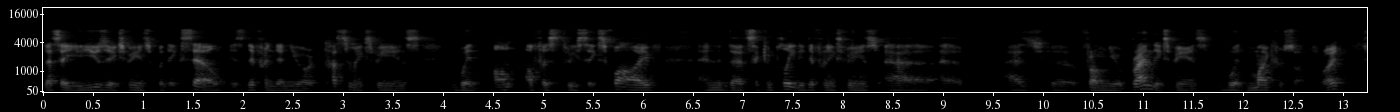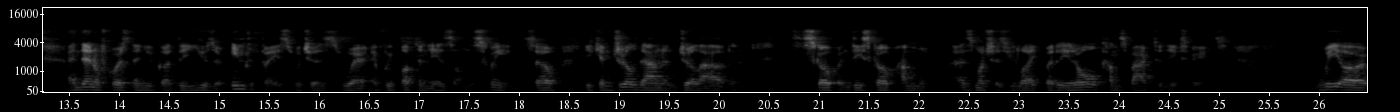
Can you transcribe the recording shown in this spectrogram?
Let's say your user experience with Excel is different than your customer experience with Office 365, and that's a completely different experience uh, uh, as uh, from your brand experience with Microsoft, right? And then of course, then you've got the user interface, which is where every button is on the screen. So you can drill down and drill out and scope and descope how, as much as you like, but it all comes back to the experience. We are,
